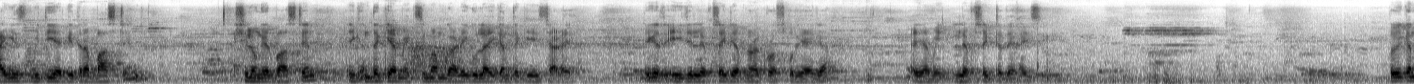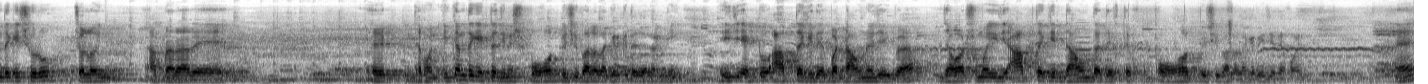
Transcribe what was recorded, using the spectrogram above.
আইএসবিটি আর কি, তারা বাস স্ট্যান্ড শিলংয়ের বাস স্ট্যান্ড এখান থেকে ম্যাক্সিমাম গাড়িগুলো এখান থেকে ছাড়ে ঠিক আছে? এই যে লেফট সাইডে আপনারা ক্রস করে আইরা এই আমি লেফট সাইডটা দেখাইছি। তো এখান থেকে শুরু চলোই আপনারা দেখুন, এখান থেকে একটা জিনিস বহুত বেশি ভালো লাগে কিনা জানেননি এই যে একটু আপ থেকে একবার ডাউনে যাইবা, যাওয়ার সময় এই যে আপ থেকে ডাউনটা দেখতে বহুত বেশি ভালো লাগে এই যে দেখুন। হ্যাঁ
